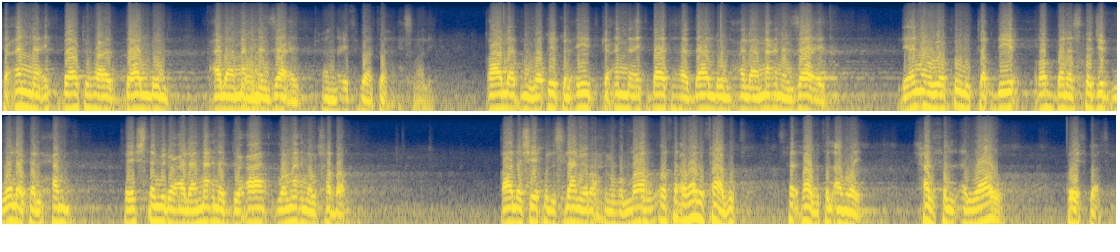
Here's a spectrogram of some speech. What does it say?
كأن إثباتها دال على معنى زائد. كأن إثباتها أحسن عليك قال ابن دقيق العيد كأن إثباتها دال على معنى زائد لأنه يكون التقدير ربنا استجب ولك الحمد فيشتمل على معنى الدعاء ومعنى الخبر. قال شيخ الإسلام رحمه الله وهذا ثابت ثابت الأمرين حذف الواو وإثباته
